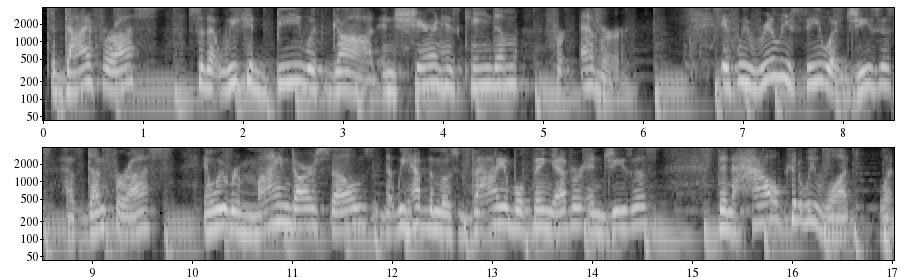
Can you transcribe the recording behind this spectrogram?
to die for us so that we could be with God and share in his kingdom forever. If we really see what Jesus has done for us, and we remind ourselves that we have the most valuable thing ever in Jesus, then how could we want what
